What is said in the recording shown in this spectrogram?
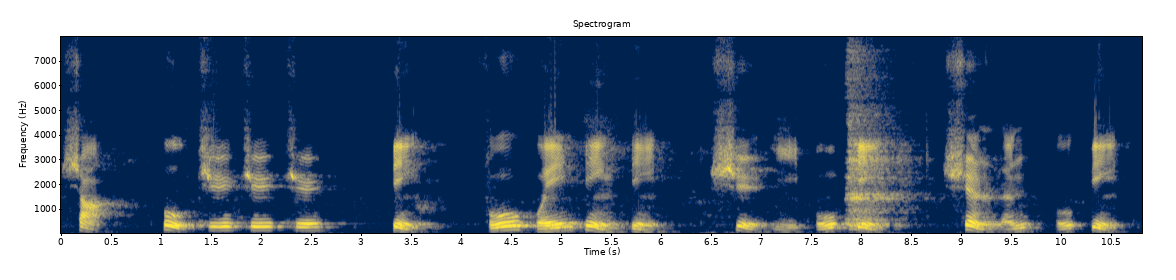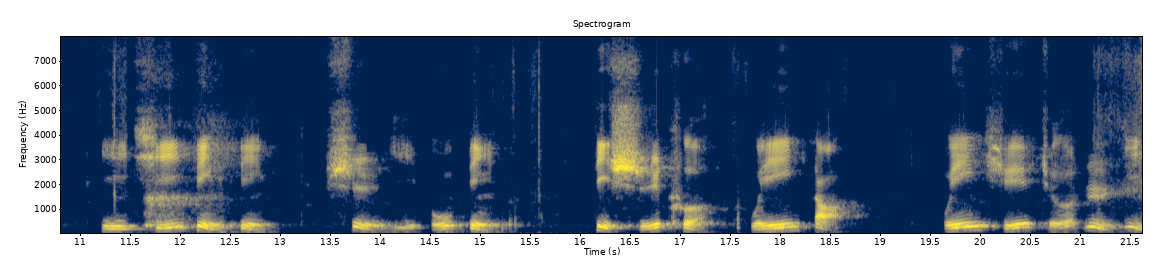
上不知之，病。夫为病病。是以不病。圣人不病，以其病病，是以不病。第十课：为道，为学者日益，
